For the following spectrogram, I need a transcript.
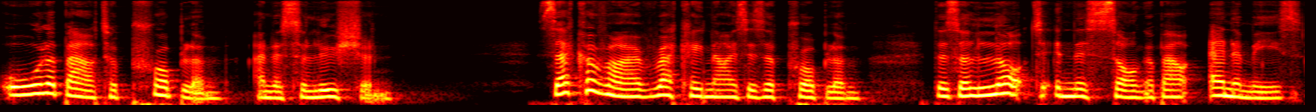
all about a problem and a solution. Zechariah recognizes a problem. There's a lot in this song about enemies,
